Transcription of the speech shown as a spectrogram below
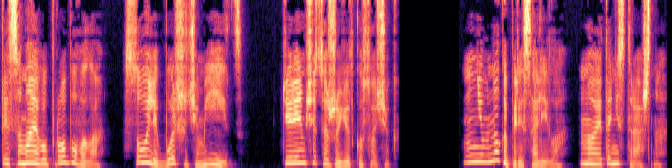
Ты сама его пробовала? Соли больше, чем яиц. Тюремщица жует кусочек. Немного пересолила, но это не страшно.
